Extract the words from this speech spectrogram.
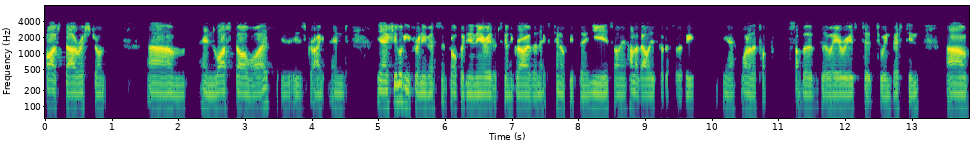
five star restaurants, um, and lifestyle wise is, is, great. And you know, if you're looking for an investment property in an area that's going to grow over the next 10 or 15 years, I mean, Hunter Valley's got to sort of be, you know, one of the top suburbs or areas to, to invest in um,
